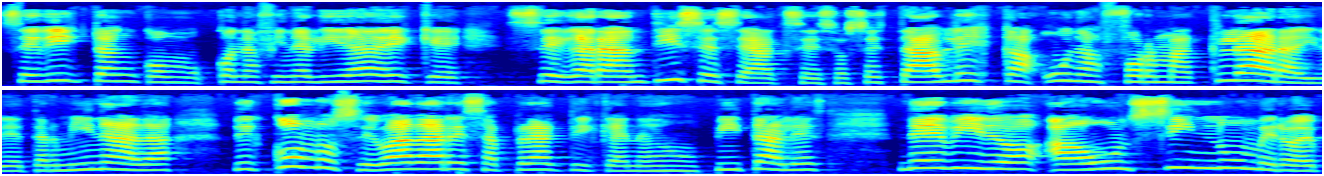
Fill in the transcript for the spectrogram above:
se dictan con, la finalidad de que se garantice ese acceso, se establezca una forma clara y determinada de cómo se va a dar esa práctica en los hospitales debido a un sinnúmero de,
